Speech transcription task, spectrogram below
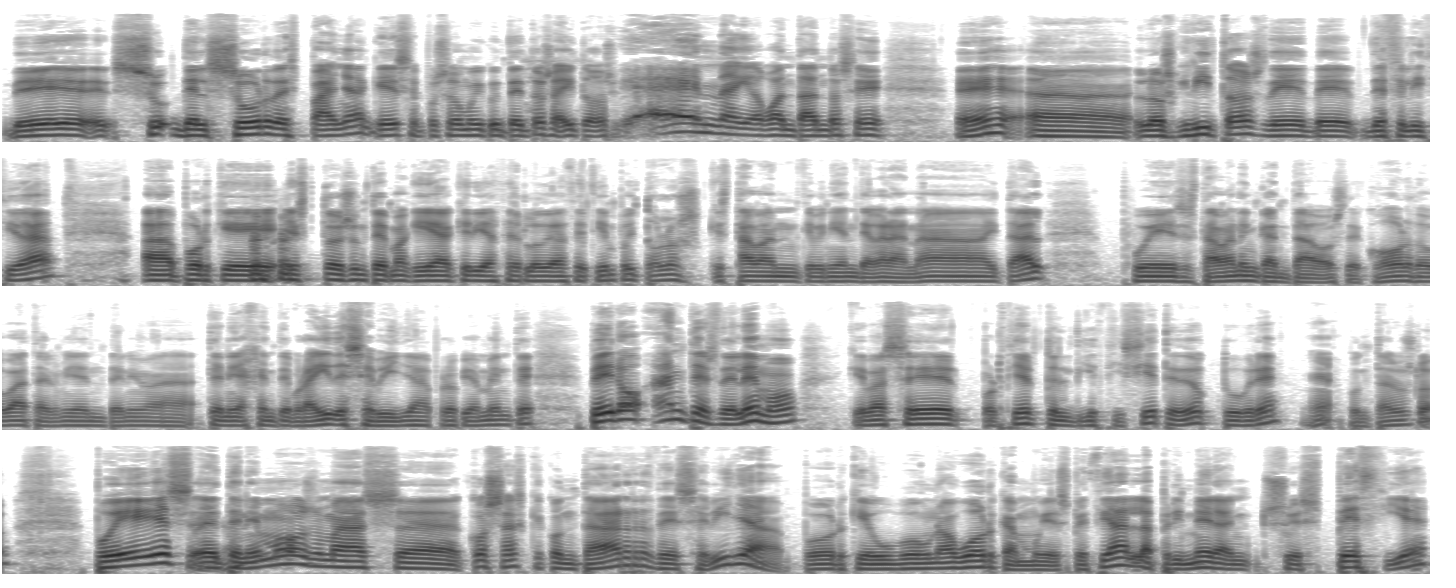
de, su- del sur de España que se puso muy contentos, ahí todos bien, ahí aguantándose ¿eh? Ah, los gritos de, de- de felicidad, ah, porque esto es un tema que ya quería hacerlo de hace tiempo y todos los que estaban, que venían de Granada y tal, pues estaban encantados. De Córdoba también tenía, tenía gente por ahí, de Sevilla propiamente. Pero antes del emo, que va a ser, por cierto, el 17 de octubre, ¿eh? apuntároslo, pues eh, tenemos más eh, cosas que contar de Sevilla, porque hubo una WordCamp muy especial, la primera en su especie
